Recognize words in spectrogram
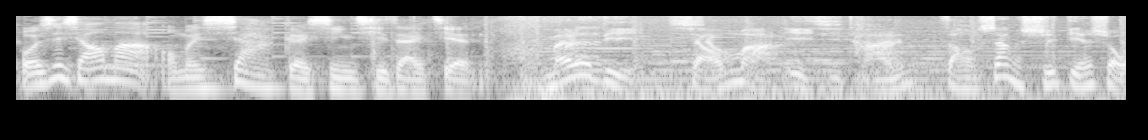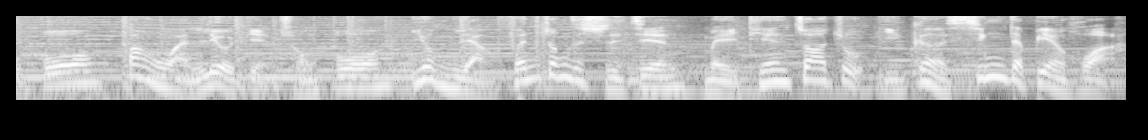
我是小马，我们下个星期再见。Melody 小马一起谈，早上十点首播，傍晚六点重播，用两分钟的时间，每天抓住一个新的变化。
